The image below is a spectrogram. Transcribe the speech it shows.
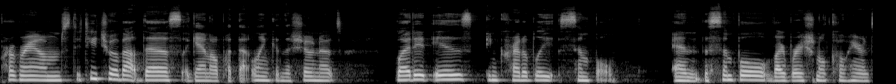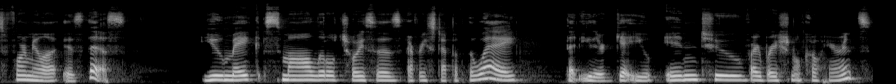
programs to teach you about this. Again, I'll put that link in the show notes, but it is incredibly simple. And the simple vibrational coherence formula is this. You make small little choices every step of the way that either get you into vibrational coherence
